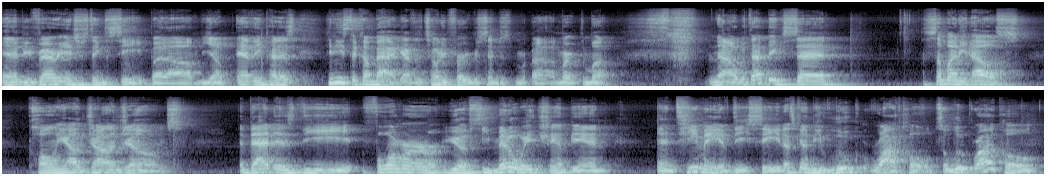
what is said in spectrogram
and it'd be very interesting to see. But um, you know, Anthony Pettis he needs to come back after Tony Ferguson just uh, murked him up. Now, with that being said, somebody else calling out Jon Jones. and that is the former UFC middleweight champion and teammate of DC. That's going to be Luke Rockhold. So Luke Rockhold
